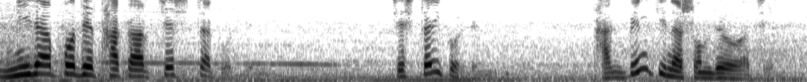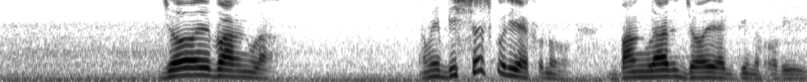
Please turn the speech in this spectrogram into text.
নিরাপদে থাকার চেষ্টা করবেন। চেষ্টাই করবেন। থাকবেন কি না সন্দেহ আছে? জয় বাংলা। আমি বিশ্বাস করি এখনও বাংলার জয় একদিন হবেই।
